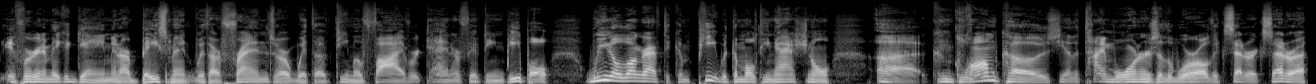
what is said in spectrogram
if we're going to make a game in our basement with our friends or with a team of five or 10 or 15 people, we no longer have to compete with the multinational uh, conglomcos, you know, the Time Warners of the world, et cetera, et cetera,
